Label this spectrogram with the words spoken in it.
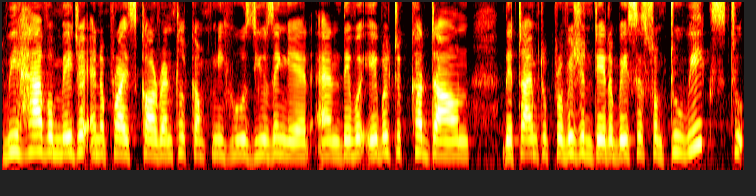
We have a major enterprise car rental company who's using it and they were able to cut down their time to provision databases from two weeks to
